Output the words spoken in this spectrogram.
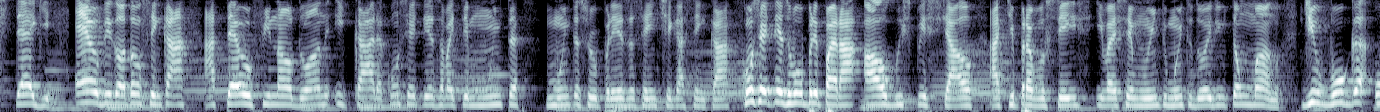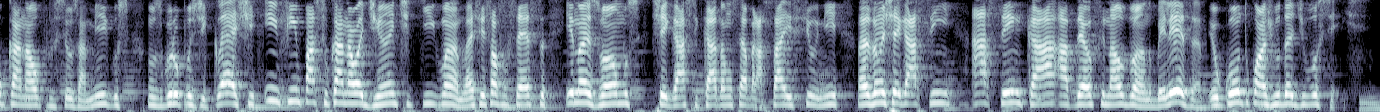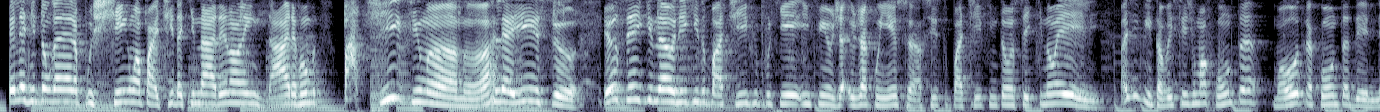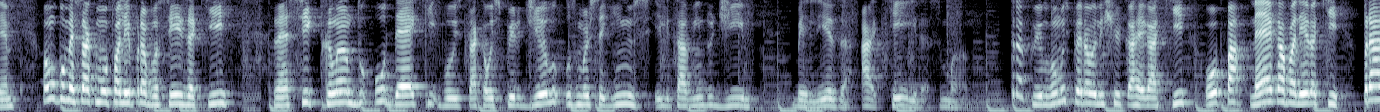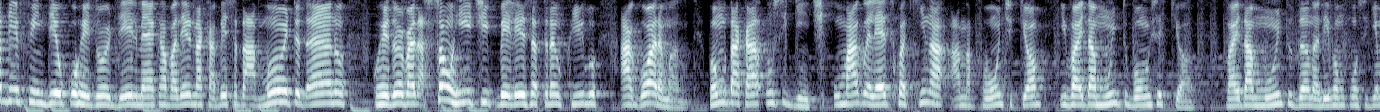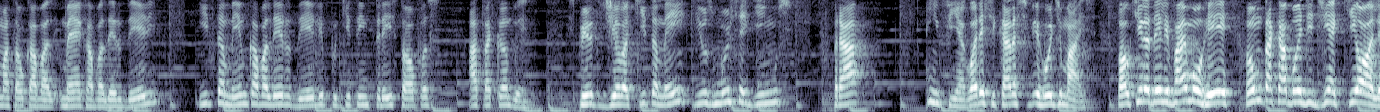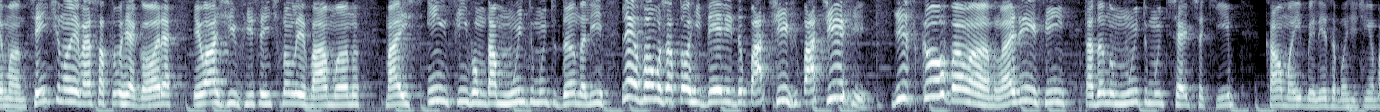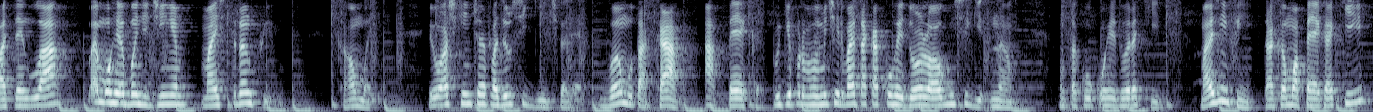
é o Bigodão 100k até o final do ano e, cara, com certeza vai ter muita, muita surpresa se a gente chegar a 100k. Com certeza eu vou preparar algo especial aqui pra vocês e vai ser muito, muito doido. Então, mano, divulga o canal pros seus amigos, nos grupos de Clash, enfim, passe o canal adiante que, mano, vai ser só sucesso e nós vamos chegar, se cada um se abraçar e se unir, nós vamos chegar assim a 100k até o final do ano, beleza? Eu conto com a ajuda de vocês. Beleza, então, galera, puxei uma partida aqui na Arena Lendária, vamos... Patife, mano, olha isso! Eu sei que não é o nick do Patife, porque, enfim, eu já, eu já conheço, assisto o Patife, então eu sei que não é ele. Mas, enfim, talvez seja uma conta, uma outra conta dele, né? Vamos começar, como eu falei pra vocês aqui, né, ciclando o deck, vou destacar o Espírito de Gelo, os morceguinhos, ele tá vindo de, beleza, arqueiras, mano. Tranquilo, vamos esperar o Elixir carregar aqui. Opa, Mega Cavaleiro aqui pra defender o corredor dele. Mega Cavaleiro na cabeça dá muito dano. O corredor vai dar só um hit, beleza, tranquilo. Agora, mano, vamos tacar o seguinte. O Mago Elétrico aqui na, na ponte aqui, ó. E vai dar muito bom isso aqui, ó. Vai dar muito dano ali, vamos conseguir matar o, cavaleiro, o Mega Cavaleiro dele. E também o Cavaleiro dele, porque tem três tropas atacando ele. Espírito de Gelo aqui também e os morceguinhos pra enfim, agora esse cara se ferrou demais. Valkyria dele vai morrer. Vamos tacar a bandidinha aqui, olha, mano. Se a gente não levar essa torre agora, eu acho difícil a gente não levar, mano. Mas, enfim, vamos dar muito, muito dano ali. Levamos a torre dele do Patife. Patife, desculpa, mano. Mas, enfim, tá dando muito, muito certo isso aqui. Calma aí, beleza, bandidinha batendo lá. Vai morrer a bandidinha, mas tranquilo. Calma aí. Eu acho que a gente vai fazer o seguinte, galera. Vamos tacar a P.E.K.K.A, porque provavelmente ele vai tacar corredor logo em seguida. Não. Não tacou o corredor aqui. Mas enfim, tacamos a peca aqui.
